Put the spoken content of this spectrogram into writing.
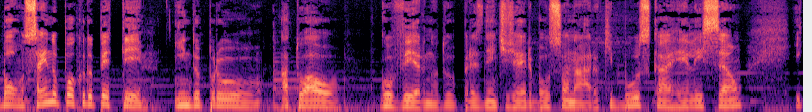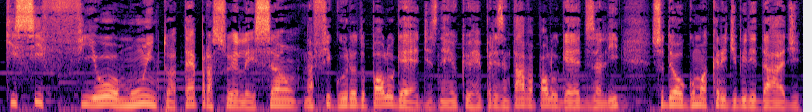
Bom, saindo um pouco do PT, indo para o atual governo do presidente Jair Bolsonaro, que busca a reeleição e que se fiou muito até para sua eleição na figura do Paulo Guedes, né? O que representava Paulo Guedes ali, isso deu alguma credibilidade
